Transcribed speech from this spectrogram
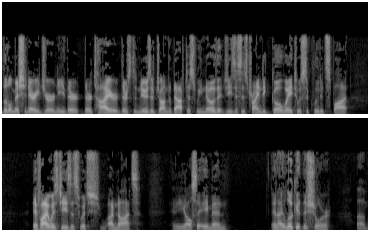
little missionary journey. They're, they're tired. There's the news of John the Baptist. We know that Jesus is trying to go away to a secluded spot. If I was Jesus, which I'm not, and you all say amen, and I look at the shore, um,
